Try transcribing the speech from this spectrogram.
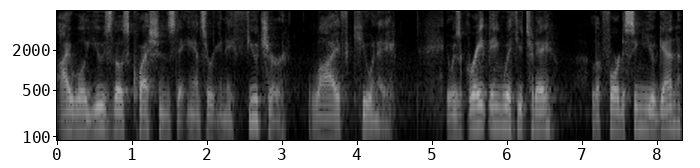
I will use those questions to answer in a future live Q&A. It was great being with you today. I look forward to seeing you again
